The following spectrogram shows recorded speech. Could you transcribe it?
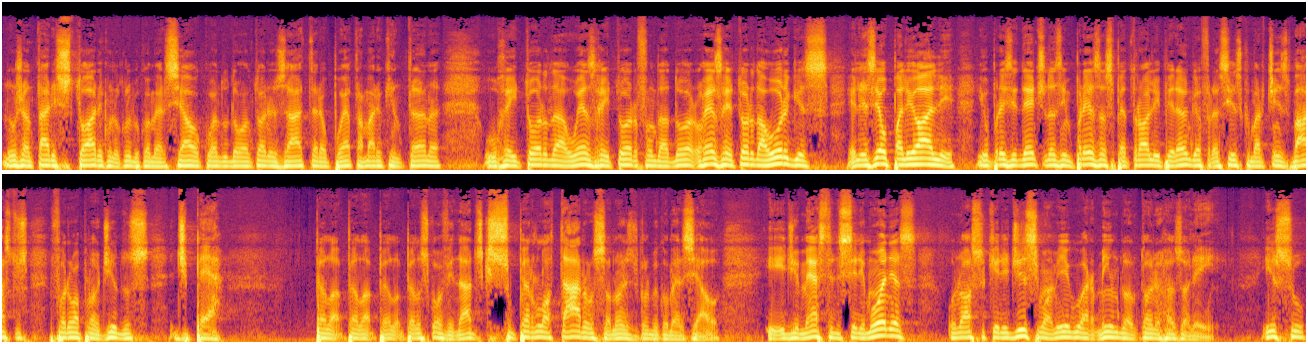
num jantar histórico no Clube Comercial, quando Dom Antônio Zatter, o poeta Mário Quintana, o reitor da, o ex-reitor fundador, o ex-reitor da URGS, Eliseu Palioli, e o presidente das empresas Petróleo Ipiranga, Francisco Martins Bastos, foram aplaudidos de pé. Pela, pela, pela, pelos convidados que superlotaram os salões do Clube Comercial. E de mestre de cerimônias, o nosso queridíssimo amigo Armindo Antônio Razolim. Isso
